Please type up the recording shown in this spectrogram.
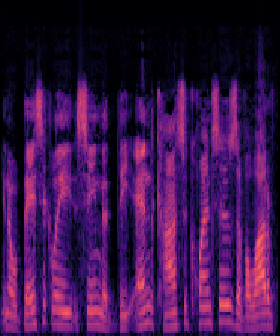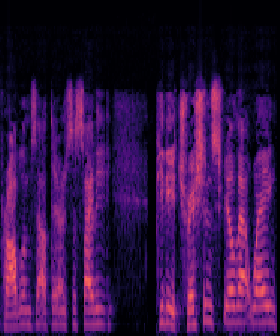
you know basically seeing the, the end consequences of a lot of problems out there in society pediatricians feel that way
